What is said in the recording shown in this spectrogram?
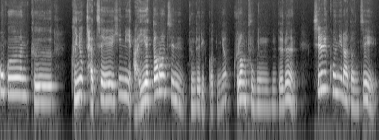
혹은 그 근육 자체의 힘이 아예 떨어진 분들이 있거든요. 그런 부분들은 실리콘이라든지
